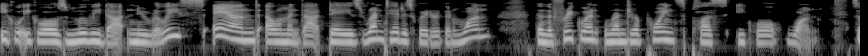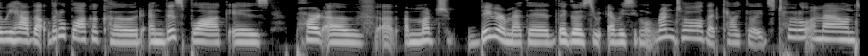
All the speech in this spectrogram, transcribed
equal equals movie.new release and element.days rented is greater than 1, then the frequent renter points plus equal 1. So we have that little block of code, and this block is part of a, a, much bigger method that goes through every single rental, that calculates total amount,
